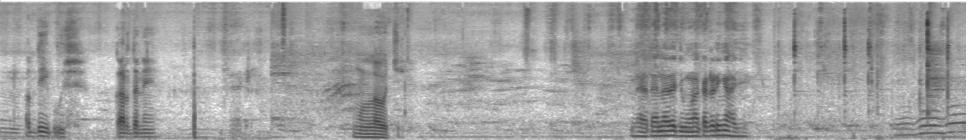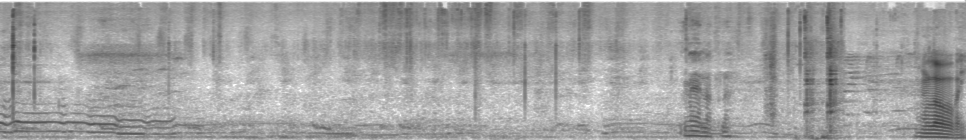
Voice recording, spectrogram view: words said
ਹੂੰ। ਅੱਧੀ ਪੂਛ ਕਰ ਦਨੇ ਲਓ ਜੀ। ਮੈਂ ਤਾਂ ਇਹਨਾਂ ਦੇ ਜੂਆਂ ਕੱਢਣੀਆਂ ਹਜੇ। ਮੈਂ ਨਾ ਆਪਣਾ ਲਓ ਬਾਈ।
